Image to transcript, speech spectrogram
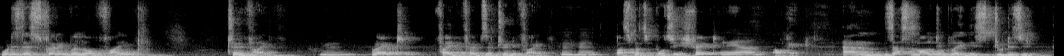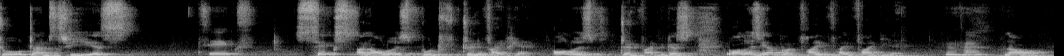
what is the squaring value of 5? 25. Right? 5 5s are 25. Mm-hmm. 5 5 25, right? yeah. Okay. And just multiply this two digit. 2 times 3 is 6, 6 and always put 25 here. Always 25 because always you have got 5 5 5 here. Now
